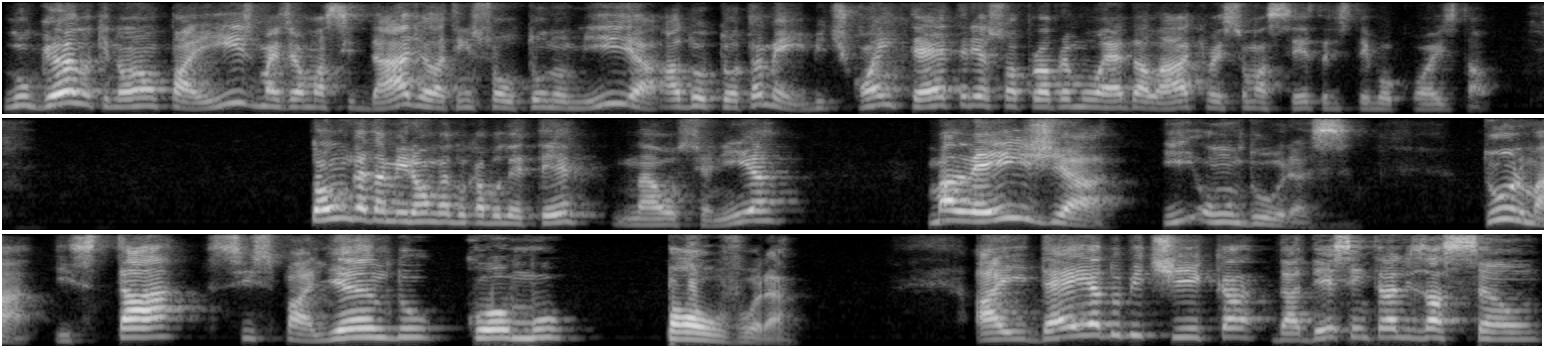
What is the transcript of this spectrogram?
Lugano, que não é um país, mas é uma cidade, ela tem sua autonomia, adotou também. Bitcoin, Tether e a sua própria moeda lá, que vai ser uma cesta de stablecoins e tal. Tonga da Mironga do Cabulete, na Oceania. Malásia e Honduras. Turma, está se espalhando como pólvora. A ideia do Bitica, da descentralização,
